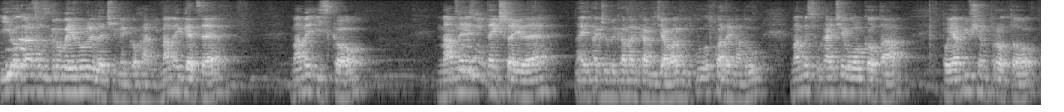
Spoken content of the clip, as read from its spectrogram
i od razu z grubej rury lecimy, kochani. Mamy Gece, mamy Isko, mamy Otwórz. Tankshare'ę, daję tak, żeby kamerka widziała, Gutku, odkładaj na dół. Mamy, słuchajcie, Wolcota, pojawił się Proto,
